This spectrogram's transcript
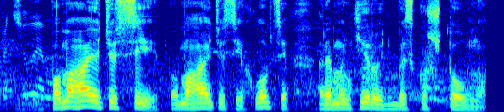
працюємо. Помагають усі, помагають усі. Хлопці ремонтують безкоштовно.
